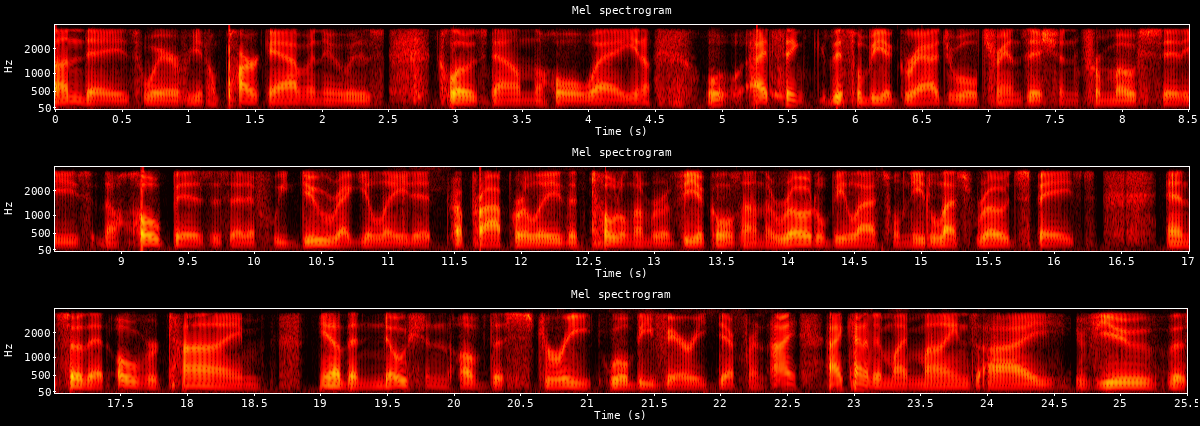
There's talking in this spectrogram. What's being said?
Sundays, where you know Park Avenue is closed down the whole way. You know, I think this will be a gradual transition for most cities. The hope is is that if we do regulate it properly, the total number of vehicles on the road will be less. We'll need less road space, and so that over time you know the notion of the street will be very different. I I kind of in my mind's eye view the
